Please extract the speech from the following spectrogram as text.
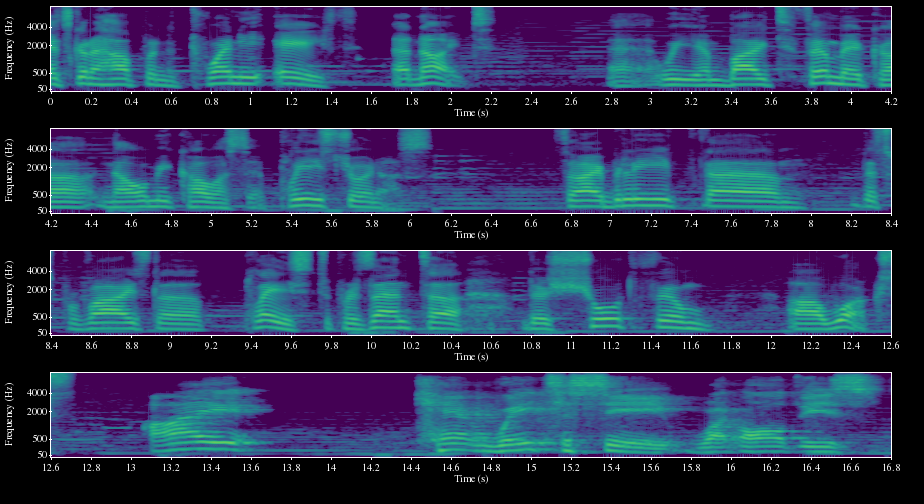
It's going to happen the 28th at night. Uh, we invite filmmaker Naomi Kawase. Please join us. So I believe um, this provides the place to present uh, the short film uh, works. I can't wait to see what all these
